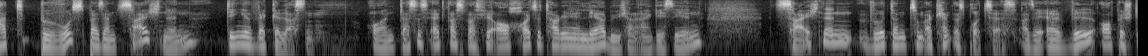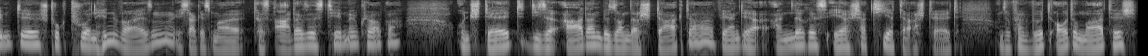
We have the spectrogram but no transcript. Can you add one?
hat bewusst bei seinem Zeichnen Dinge weggelassen. Und das ist etwas, was wir auch heutzutage in den Lehrbüchern eigentlich sehen Zeichnen wird dann zum Erkenntnisprozess. Also er will auf bestimmte Strukturen hinweisen, ich sage es mal das Adersystem im Körper, und stellt diese Adern besonders stark dar, während er anderes eher schattiert darstellt. Insofern wird automatisch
